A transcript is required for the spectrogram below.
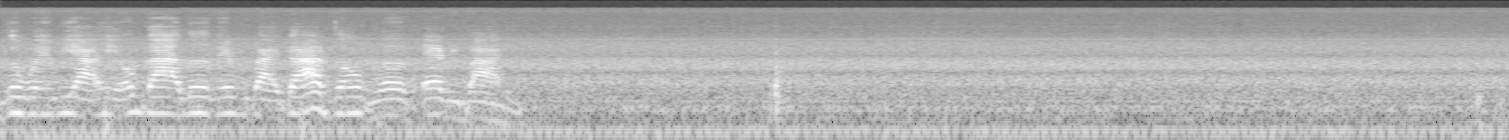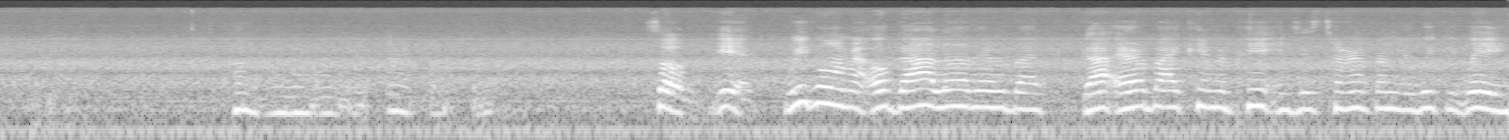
the way we out here. Oh, God loves everybody. God don't love everybody. So, yeah, we going around, oh, God love everybody. God, everybody can repent and just turn from your wicked ways.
